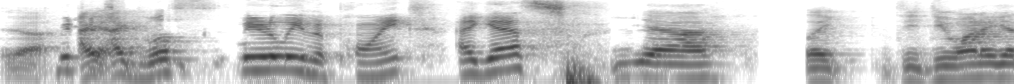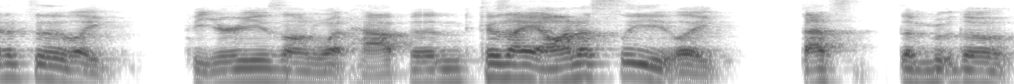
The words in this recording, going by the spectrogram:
yeah, Which I, I will. clearly the point i guess Yeah, like, do, do you want to get into like theories on what happened? Because I honestly like that's the the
